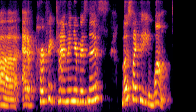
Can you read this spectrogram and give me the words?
uh, at a perfect time in your business, most likely you won't.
